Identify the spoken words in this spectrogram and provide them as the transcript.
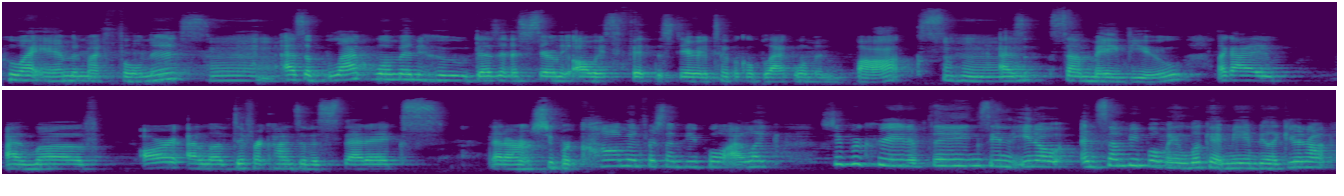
who I am in my fullness mm. as a black woman who doesn't necessarily always fit the stereotypical black woman box mm-hmm. as some may view. Like I I love art, I love different kinds of aesthetics that aren't super common for some people. I like super creative things and you know, and some people may look at me and be like you're not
